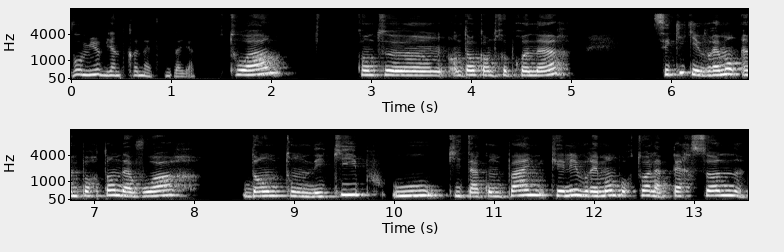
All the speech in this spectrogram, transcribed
vaut mieux bien te connaître, d'ailleurs. Toi, euh, en tant qu'entrepreneur, c'est qui qui est vraiment important d'avoir dans ton équipe ou qui t'accompagne? Quelle est vraiment pour toi la personne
